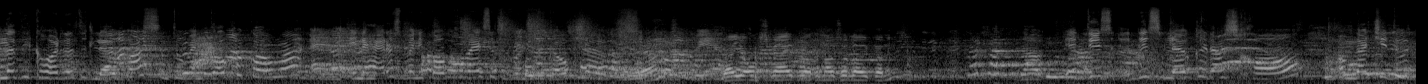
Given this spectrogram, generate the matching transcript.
Omdat ik hoorde dat het leuk was en toen ben ik ook gekomen. En in de herfst ben ik ook geweest en toen vond ik het ook leuk. Dus Ja? ik ook weer. Kan je omschrijven wat er nou zo leuk aan is? Nou, het is, het is leuker dan school, omdat je doet,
